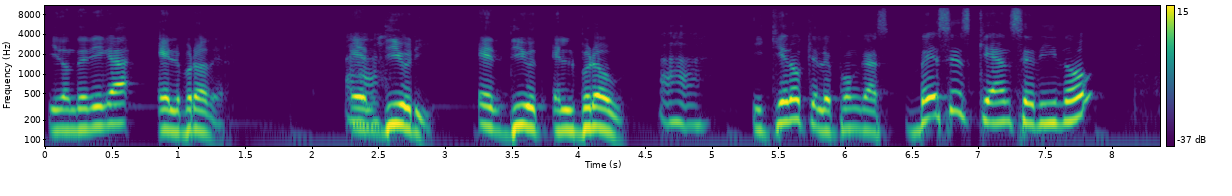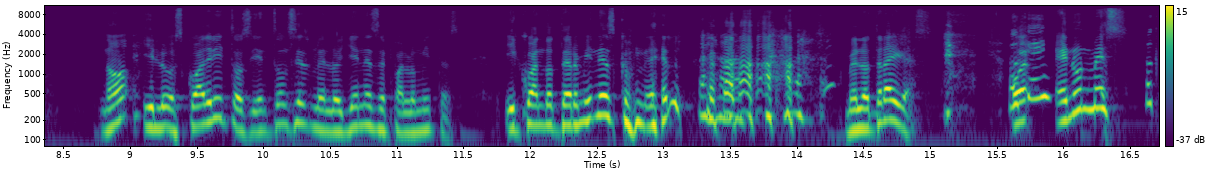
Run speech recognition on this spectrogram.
y donde diga el brother, el duty, el dude, el bro. Ajá. y quiero que le pongas veces que han cedido, ¿no? Y los cuadritos, y entonces me lo llenes de palomitas. Y cuando termines con él, me lo traigas. O- Ok. En un mes. Ok,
